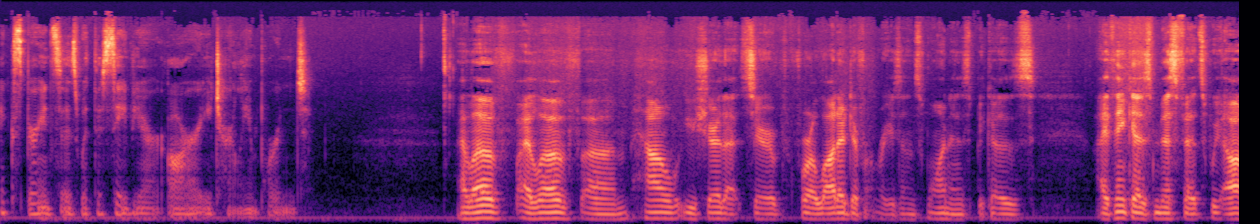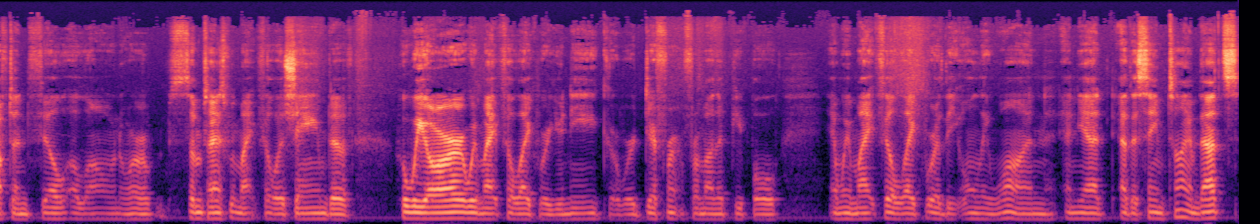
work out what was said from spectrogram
experiences with the Savior are eternally important. I love I love um, how you share that, Sarah, for a lot of different reasons. One is because I think as misfits, we often feel alone, or sometimes we might feel ashamed of who we are. We might feel like we're unique or we're different from other people, and we might feel like we're the only one. And yet, at the same time, that's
